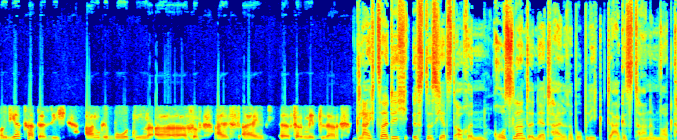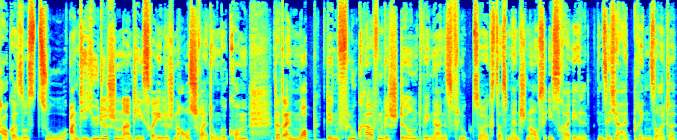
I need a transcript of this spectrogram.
Und jetzt hat er sich angeboten äh, als ein äh, Vermittler. Gleichzeitig ist es jetzt auch in Russland, in der Teilrepublik Dagestan im Nordkaukasus, zu antijüdischen, anti-israelischen Ausschreitungen gekommen. Da hat ein Mob den Flughafen gestürmt wegen eines Flugzeugs, das Menschen aus Israel in Sicherheit bringen sollte.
